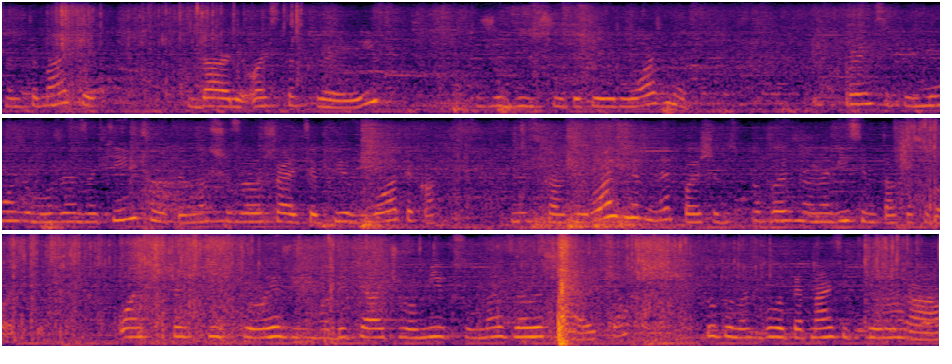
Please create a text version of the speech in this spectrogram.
см. Далі ось такий, дуже більший такий розмір. І, в принципі, можемо вже закінчувати. У нас ще залишається пів лотика. Не скажу розмір, не пише, десь приблизно на 8 також років. Ось ще стільки лижного дитячого міксу у нас залишається. Тут у нас було 15 кг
